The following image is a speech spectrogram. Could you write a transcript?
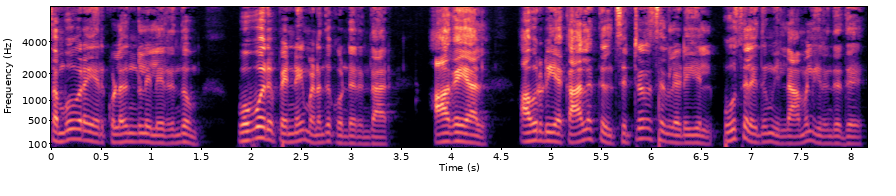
சம்புவரையர் குலங்களிலிருந்தும் ஒவ்வொரு பெண்ணை மணந்து கொண்டிருந்தார். ஆகையால் அவருடைய காலத்தில் சிற்றரசுகளிடையில் பூசல் எதுவும் இல்லாமல் இருந்தது.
